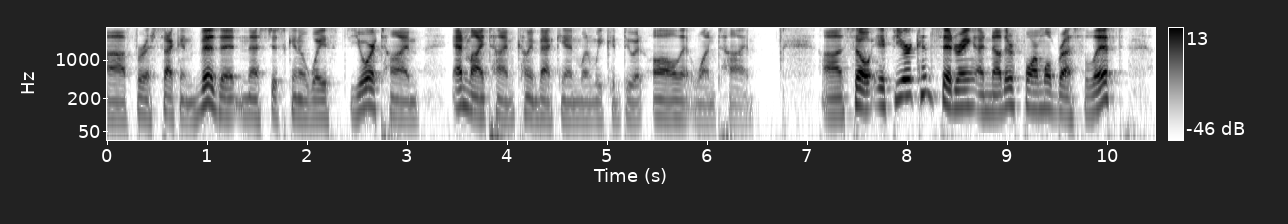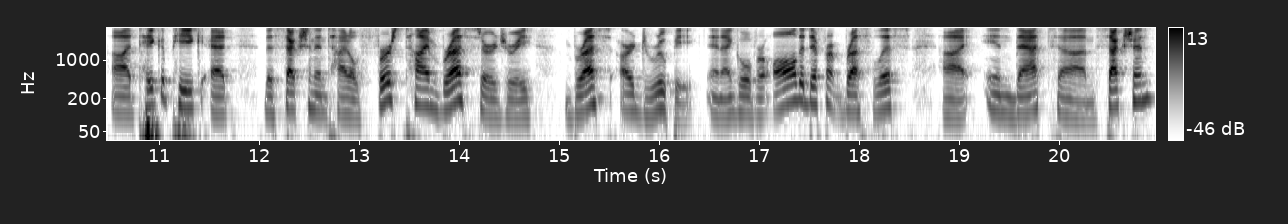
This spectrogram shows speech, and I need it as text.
uh, for a second visit, and that's just going to waste your time and my time coming back in when we could do it all at one time. Uh, so if you're considering another formal breast lift, uh, take a peek at the section entitled First Time Breast Surgery breasts are droopy. And I go over all the different breast lifts uh, in that um, section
